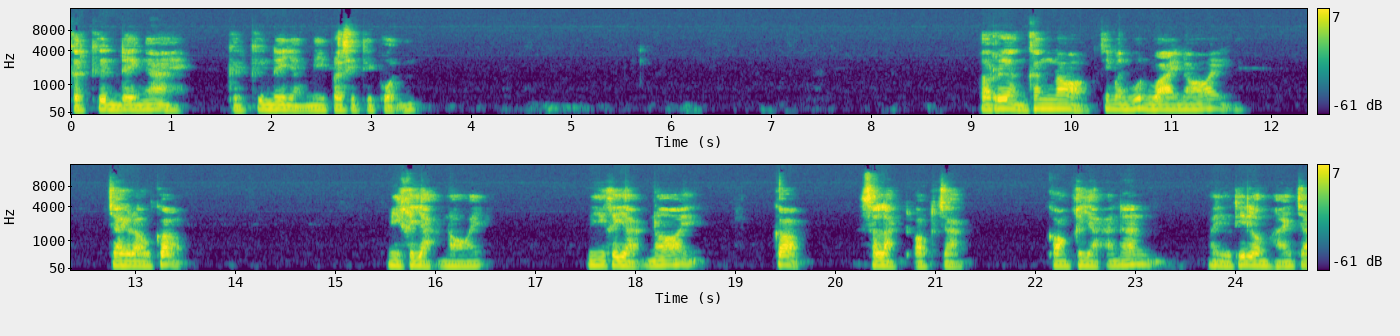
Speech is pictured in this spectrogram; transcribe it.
เกิดขึ้นได้ง่าย เกิดขึ้นได้อย่างมีประสิทธิผล เรื่องข้างนอกที่มันวุ่นวายน้อย ใจเราก็ มีขยะน้อย มีขยะน้อย ก็สลัดออกจากกองขยะนั้นมาอยู่ที่ลมหายใจ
